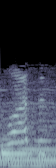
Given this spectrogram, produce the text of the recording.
Lots of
